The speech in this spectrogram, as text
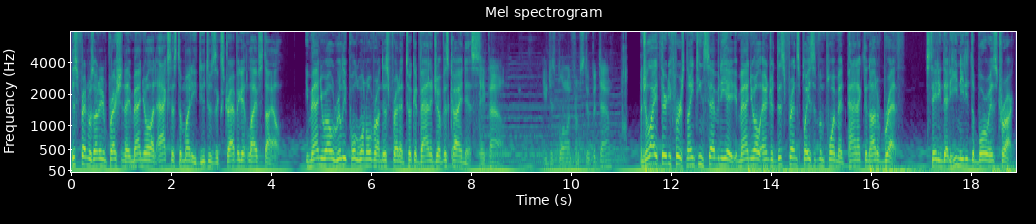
This friend was under the impression that Emmanuel had access to money due to his extravagant lifestyle. Emmanuel really pulled one over on this friend and took advantage of his kindness. Hey pal, you just blowing from Stupid Town? On July 31st, 1978, Emmanuel entered this friend's place of employment panicked and out of breath, stating that he needed to borrow his truck.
